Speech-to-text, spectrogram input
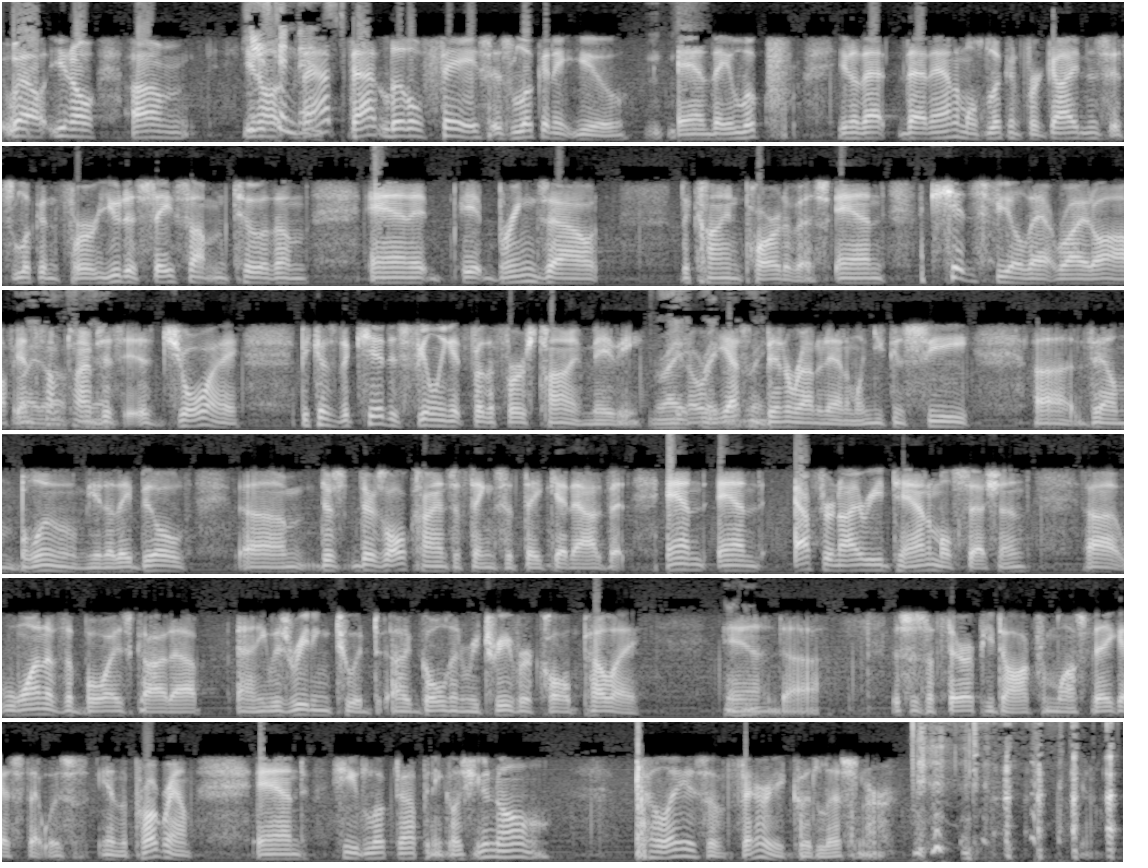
well, you know, um, you He's know convinced. that that little face is looking at you, and they look, f you know, that that animal's looking for guidance. It's looking for you to say something to them, and it it brings out the kind part of us, and kids feel that right off, and Right off, sometimes yeah. it's, it's joy. Because the kid is feeling it for the first time, maybe, Right, you know, or right, he hasn't right. been around an animal, and you can see uh, them bloom. You know, they build. Um, there's there's all kinds of things that they get out of it. And and after an I read to animal session, uh, one of the boys got up and he was reading to a, a golden retriever called Pele, and uh, this is a therapy dog from Las Vegas that was in the program, and he looked up and he goes, you know. Pele is a very good listener.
